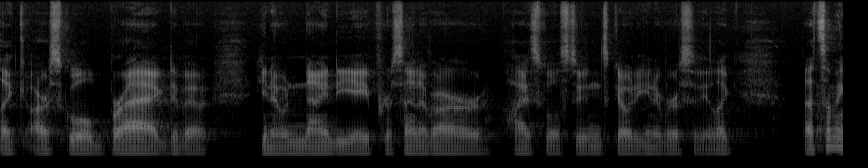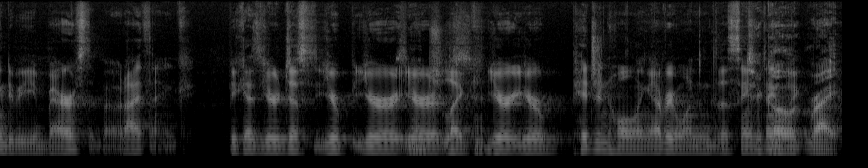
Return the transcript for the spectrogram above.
like our school bragged about you know 98% of our high school students go to university. Like that's something to be embarrassed about i think because you're just you're you're you're like you're you're pigeonholing everyone into the same To thing. go like, right.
